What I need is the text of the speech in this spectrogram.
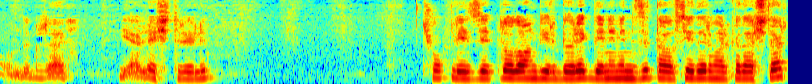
Onu da güzel yerleştirelim. Çok lezzetli olan bir börek denemenizi tavsiye ederim arkadaşlar.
